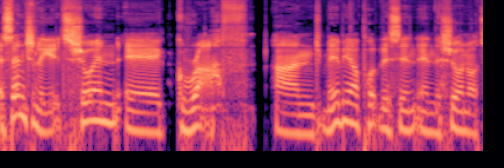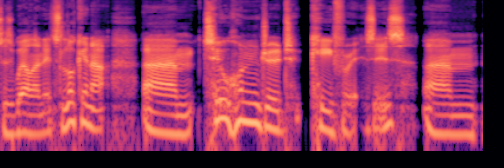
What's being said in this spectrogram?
essentially it's showing a graph and maybe I'll put this in, in the show notes as well. And it's looking at um, 200 key phrases, um,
